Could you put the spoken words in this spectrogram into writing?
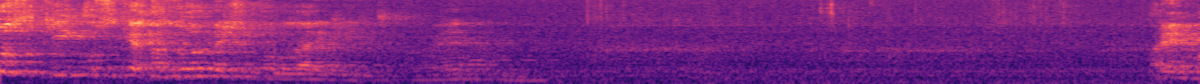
اس کی اس کے حضور میں شکر گزاری کی اور ایک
